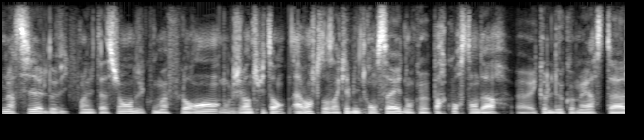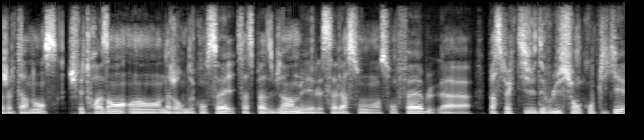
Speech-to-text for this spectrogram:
Merci Eldovic pour l'invitation. Du coup, moi, Florent, donc j'ai 28 ans. Avant, j'étais dans un cabinet de conseil, donc euh, parcours standard, euh, école de commerce, stage, alternance. Je fais trois ans en agence de conseil. Ça se passe bien, mais les salaires sont, sont faibles, la perspective d'évolution compliquée.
